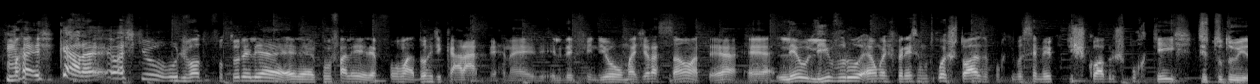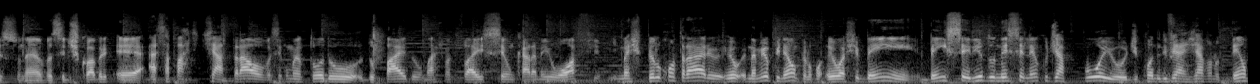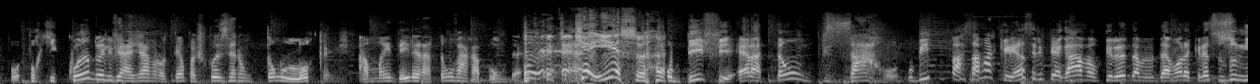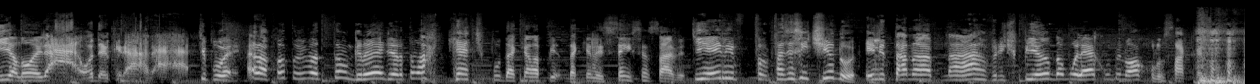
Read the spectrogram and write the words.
Mas, cara, eu acho que o, De Volta ao Futuro, ele é, ele é, como eu falei, ele é formador de caráter, né? Ele, ele definiu uma geração até. É, ler o livro é uma experiência muito gostosa, porque você meio que descobre os porquês de tudo isso, né? Você descobre é, essa parte teatral. Você comentou do, do pai do Martin McFly ser um cara meio off, mas pelo contrário, eu, na minha opinião, pelo, eu achei bem, bem inserido nesse elenco de apoio de quando ele viajava no tempo, porque quando ele viajava no tempo as coisas eram tão loucas. A mãe dele era tão vagabunda. Que isso? O bife era tão bizarro. O bife passava uma criança, ele pegava o pirulito da, da mão da criança, zunia longe. Ah, odeio criança. Tipo, era uma pantomima tão grande, era tão arquétipo daquela, daquela essência, sabe? Que ele fa- fazia sentido. Ele tá na, na árvore espiando a mulher com o binóculo, saca?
